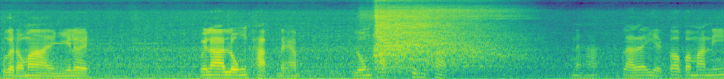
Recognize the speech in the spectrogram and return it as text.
เปิดออกมาอย่างนี้เลย เวลาลงผักนะครับ ลงผักขึ้นผักนะฮะรายละเอียดก็ประมาณนี้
